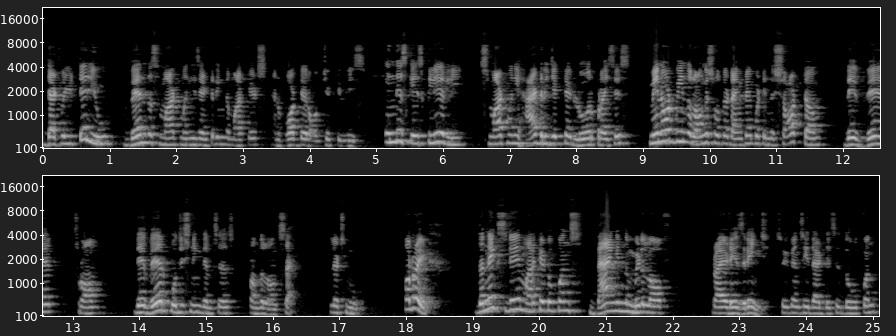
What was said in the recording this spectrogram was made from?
that will tell you when the smart money is entering the markets and what their objective is. In this case, clearly, smart money had rejected lower prices, may not be in the longest of the time frame, but in the short term, they were from they were positioning themselves from the long side. Let's move. All right. The next day, market opens bang in the middle of prior day's range. So you can see that this is the open.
